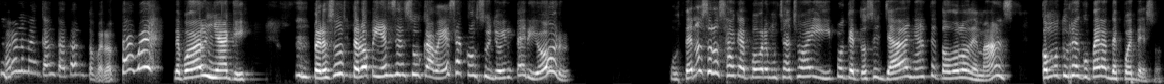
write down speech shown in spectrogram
Ahora no me encanta tanto, pero está bueno. Le puedo dar un ñaki. Pero eso usted lo piensa en su cabeza con su yo interior. Usted no se lo saca el pobre muchacho ahí porque entonces ya dañaste todo lo demás. ¿Cómo tú recuperas después de eso?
